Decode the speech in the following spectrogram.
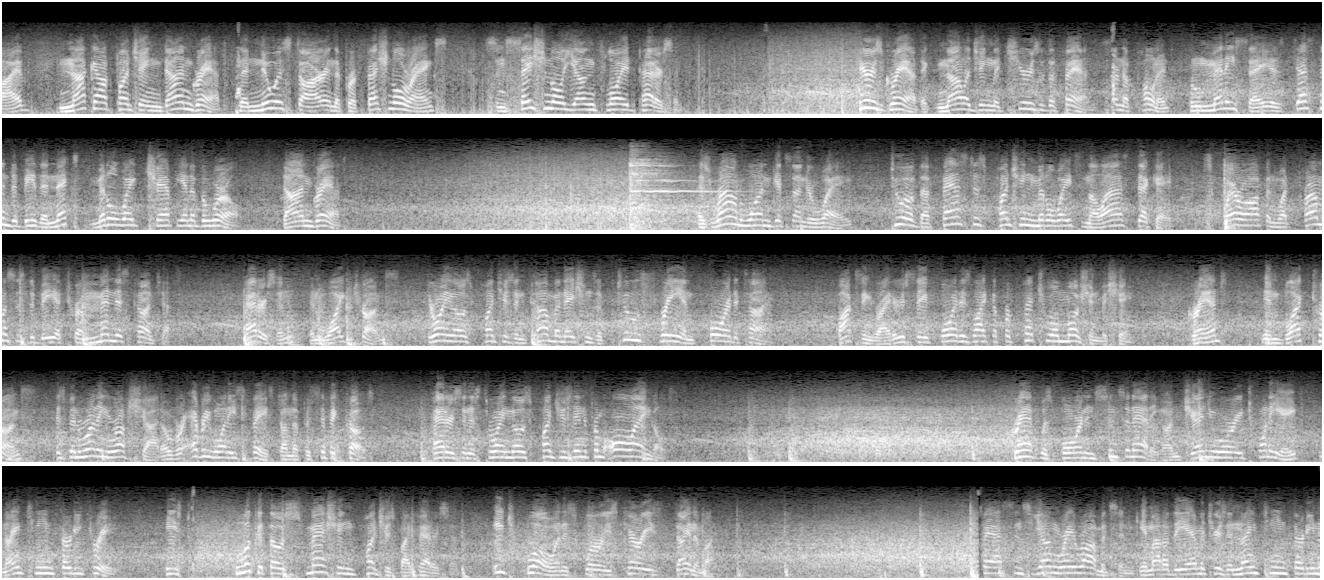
Five, knockout punching Don Grant, the newest star in the professional ranks, sensational young Floyd Patterson. Here's Grant acknowledging the cheers of the fans, an opponent whom many say is destined to be the next middleweight champion of the world, Don Grant. As round one gets underway, two of the fastest punching middleweights in the last decade square off in what promises to be a tremendous contest. Patterson, in white trunks, throwing those punches in combinations of two, three, and four at a time. Boxing writers say Floyd is like a perpetual motion machine. Grant, in black trunks, has been running roughshod over everyone he's faced on the Pacific coast. Patterson is throwing those punches in from all angles. Grant was born in Cincinnati on January 28, 1933. He's look at those smashing punches by Patterson. Each blow in his flurries carries dynamite. Fast since young Ray Robinson came out of the amateurs in 1939.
